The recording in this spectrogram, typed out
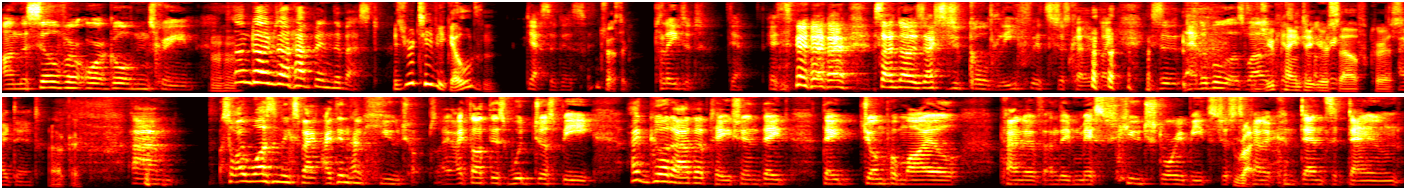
on the silver or golden screen. Sometimes that have been the best. Is your TV golden? Yes, it is Interesting. plated. Yeah. It's no, it's actually just gold leaf. It's just kind of like it's edible as well. Did you paint it yourself, Chris? I did. Okay. Um, so I wasn't expect. I didn't have huge hopes. I, I thought this would just be a good adaptation. They'd they'd jump a mile, kind of, and they'd miss huge story beats just to Right. kind of condense it down.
